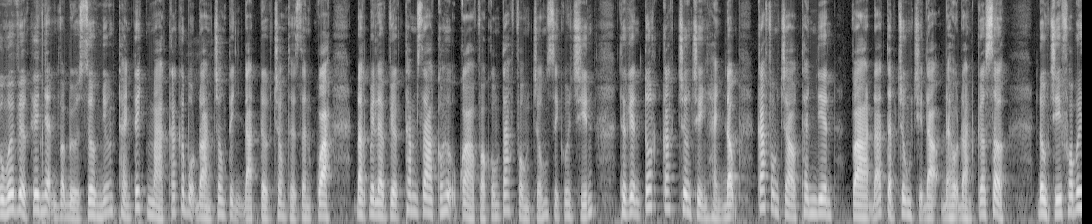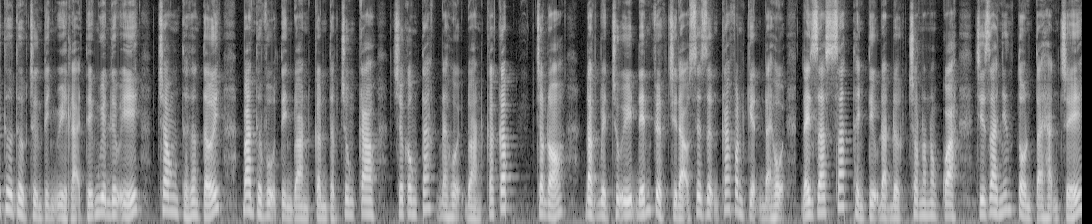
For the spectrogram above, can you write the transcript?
Cùng với việc ghi nhận và biểu dương những thành tích mà các cấp bộ đoàn trong tỉnh đạt được trong thời gian qua, đặc biệt là việc tham gia có hiệu quả vào công tác phòng chống dịch COVID-19, thực hiện tốt các chương trình hành động, các phong trào thanh niên và đã tập trung chỉ đạo đại hội đoàn cơ sở, đồng chí Phó Bí thư Thường trực tỉnh ủy Lại Thế Nguyên lưu ý trong thời gian tới, Ban Thường vụ tỉnh đoàn cần tập trung cao cho công tác đại hội đoàn các cấp, trong đó, đặc biệt chú ý đến việc chỉ đạo xây dựng các văn kiện đại hội, đánh giá sát thành tiệu đạt được trong 5 năm qua, chỉ ra những tồn tại hạn chế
